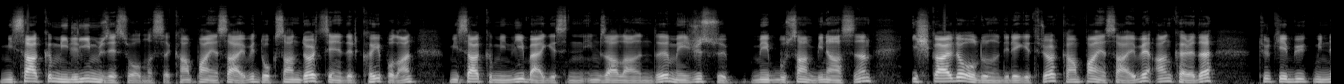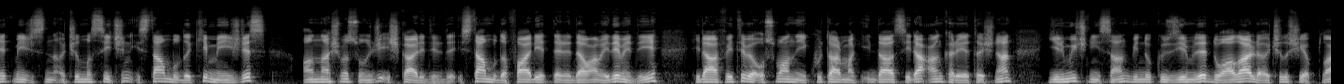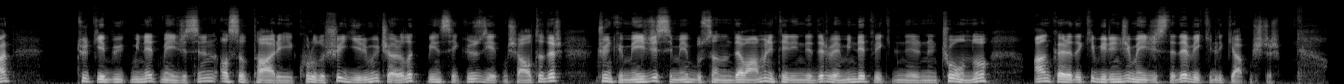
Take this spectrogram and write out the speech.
Misak-ı Milli Müzesi olması. Kampanya sahibi 94 senedir kayıp olan Misak-ı Milli belgesinin imzalandığı Meclis-i Mebusan binasının işgalde olduğunu dile getiriyor. Kampanya sahibi Ankara'da Türkiye Büyük Millet Meclisi'nin açılması için İstanbul'daki meclis anlaşma sonucu işgal edildi. İstanbul'da faaliyetlerine devam edemediği, hilafeti ve Osmanlı'yı kurtarmak iddiasıyla Ankara'ya taşınan 23 Nisan 1920'de dualarla açılışı yapılan Türkiye Büyük Millet Meclisi'nin asıl tarihi kuruluşu 23 Aralık 1876'dır. Çünkü meclis Busanın devamı niteliğindedir ve milletvekillerinin çoğunluğu Ankara'daki 1. Meclis'te de vekillik yapmıştır.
